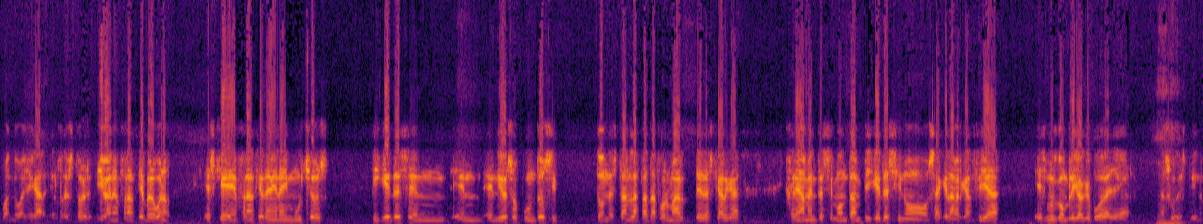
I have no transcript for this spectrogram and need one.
cuándo va a llegar. El resto iban en Francia, pero bueno, es que en Francia también hay muchos piquetes en, en, diversos puntos y donde están las plataformas de descarga, generalmente se montan piquetes, sino, o sea que la mercancía es muy complicado que pueda llegar a su destino.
